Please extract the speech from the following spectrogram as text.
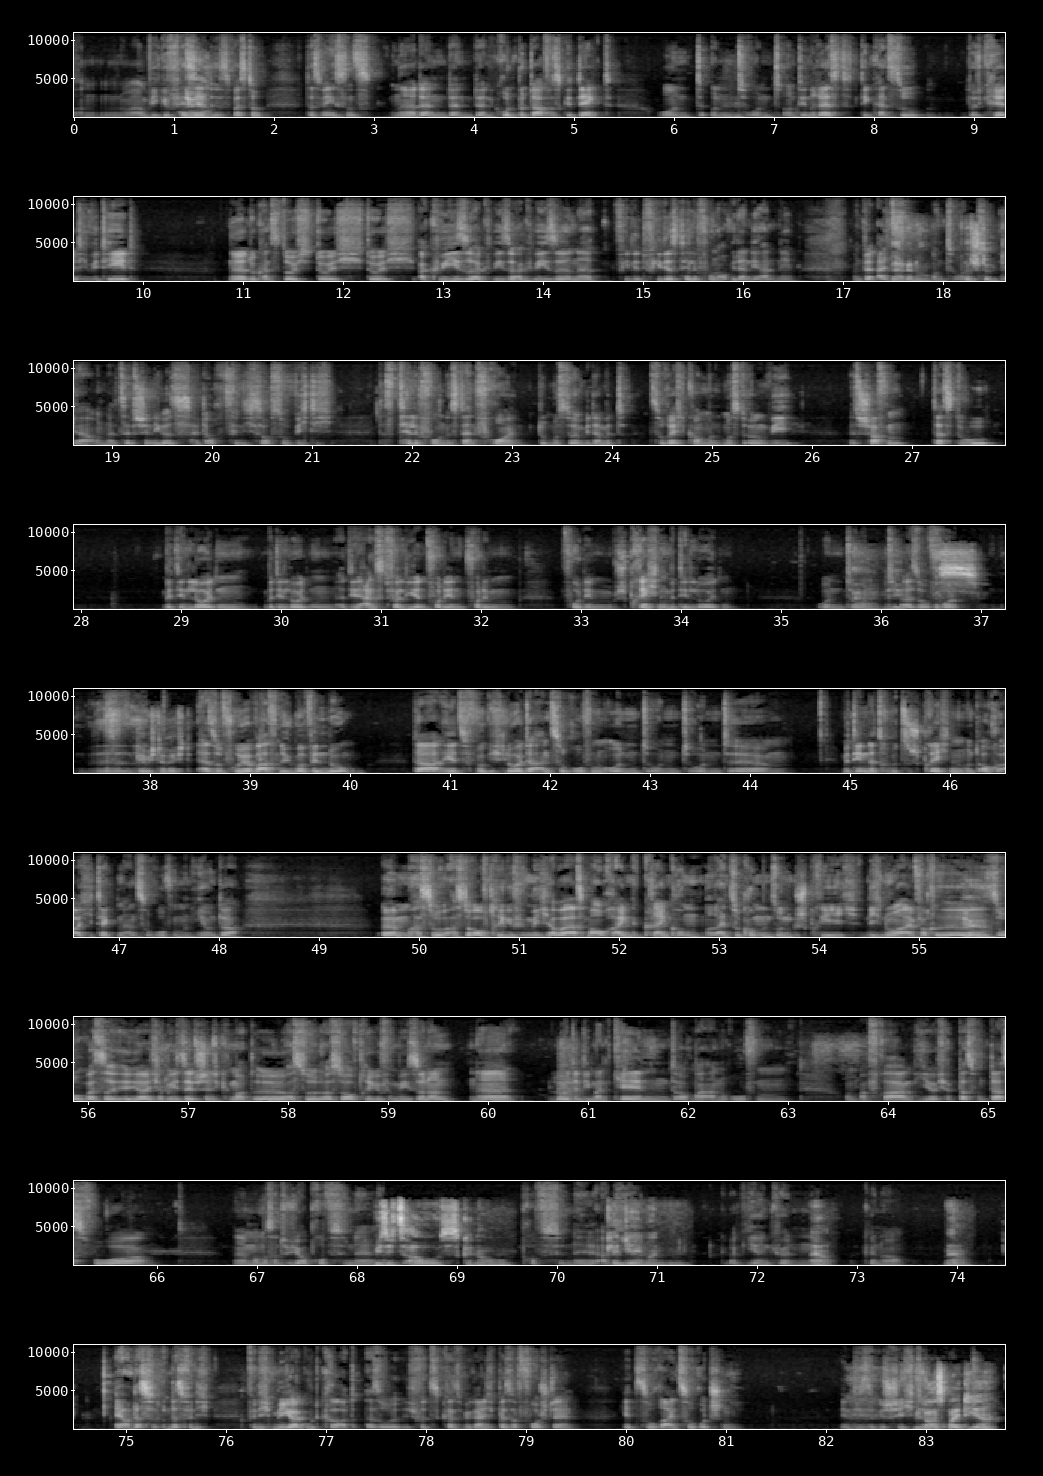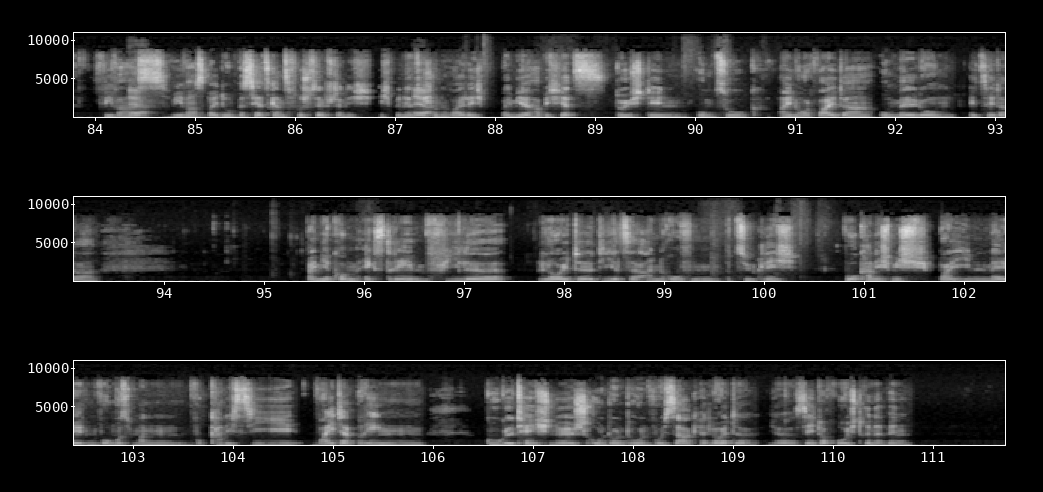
irgendwie gefesselt ja. ist, weißt du? Dass wenigstens ne, dein, dein, dein Grundbedarf ist gedeckt und, und, mhm. und, und den Rest, den kannst du durch Kreativität, ne, du kannst durch, durch, durch Akquise, Akquise, mhm. Akquise, ne, viele, viele das Telefon auch wieder in die Hand nehmen. Und als, ja, genau. Und, und, das stimmt. Ja, und als Selbstständiger ist es halt auch, finde ich es auch so wichtig, das Telefon ist dein Freund. Du musst irgendwie damit zurechtkommen und musst irgendwie es schaffen, dass du mit den Leuten, mit den Leuten, äh, die Angst verlieren vor, den, vor, dem, vor dem Sprechen mit den Leuten. Und, ja, und nee, also vor. Gebe ich dir recht. Also früher war es eine Überwindung, da jetzt wirklich Leute anzurufen und, und, und ähm, mit denen darüber zu sprechen und auch Architekten anzurufen und hier und da. Ähm, hast, du, hast du Aufträge für mich, aber erstmal auch rein, reinkommen, reinzukommen in so ein Gespräch. Nicht nur einfach äh, ja. so, weißt du, ja, ich habe mich selbstständig gemacht, äh, hast, du, hast du Aufträge für mich, sondern ne, Leute, die man kennt, auch mal anrufen und mal fragen, hier, ich habe das und das vor. Ne, man muss natürlich auch professionell. Wie sieht's aus, genau. Professionell agieren, Kennt jemanden. agieren können. Ne? Ja. Genau. Ja. Ja, und das, und das finde ich, finde ich mega gut gerade. Also ich kann es mir gar nicht besser vorstellen, jetzt so reinzurutschen in diese Geschichte. Wie war es bei dir? Wie war es ja. Wie war's bei du? Bist jetzt ganz frisch selbstständig. Ich bin jetzt ja. schon eine Weile. Ich, bei mir habe ich jetzt durch den Umzug ein Ort weiter, Ummeldung etc. Bei mir kommen extrem viele Leute, die jetzt anrufen bezüglich wo kann ich mich bei Ihnen melden? Wo muss man, wo kann ich Sie weiterbringen? Google-technisch und, und, und, wo ich sage, hey Leute, ihr seht doch, wo ich drinne bin.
